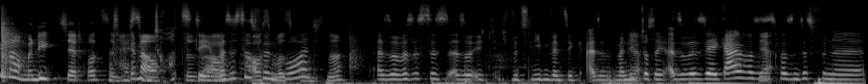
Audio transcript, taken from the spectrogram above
Genau, man liebt es ja trotzdem. Was heißt genau. trotzdem? Was ist das für ein Wort? Ne? Also was ist das? Also ich, ich würde es lieben, wenn es also man liebt Ja. doch also ist ja egal, was Ja. ist, was ist das für eine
